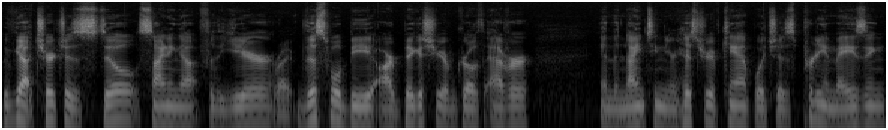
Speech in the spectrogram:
we've got churches still signing up for the year. Right. This will be our biggest year of growth ever in the 19 year history of camp, which is pretty amazing.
